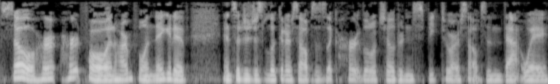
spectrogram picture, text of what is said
so hurt, hurtful and harmful and negative. And so to just look at ourselves as like hurt little children and speak to ourselves in that way,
